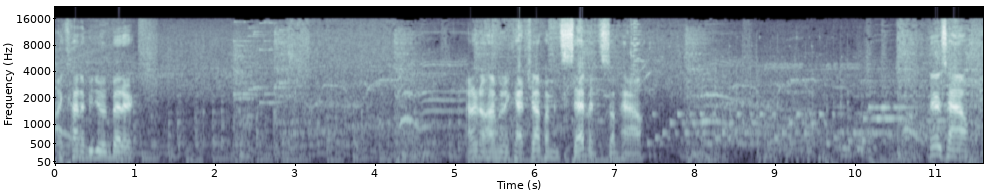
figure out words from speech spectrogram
I kind of be doing better. I don't know how I'm going to catch up. I'm in seventh somehow. There's how.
